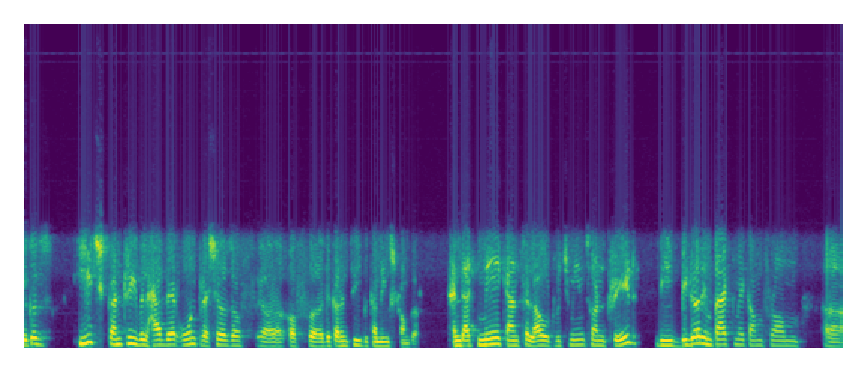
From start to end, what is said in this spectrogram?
because each country will have their own pressures of uh, of uh, the currency becoming stronger. and that may cancel out, which means on trade, the bigger impact may come from uh,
